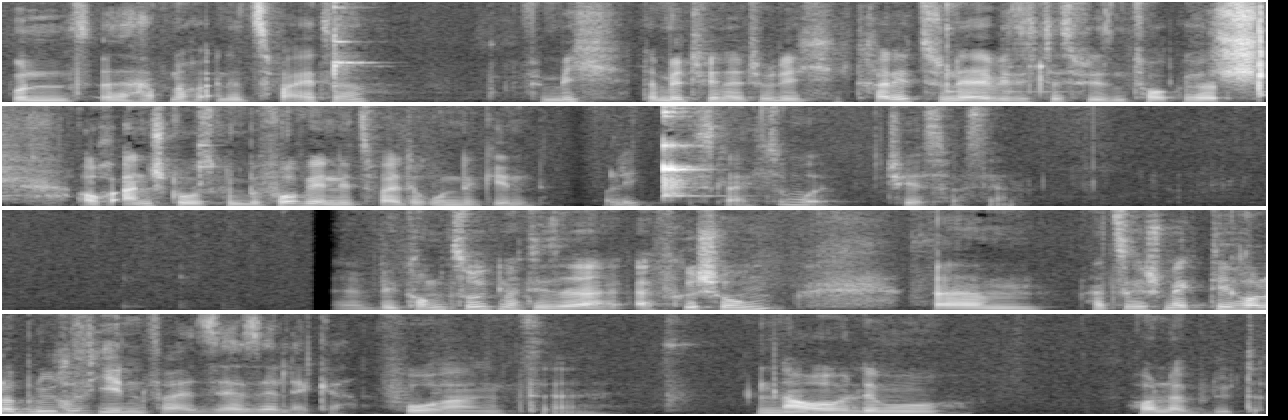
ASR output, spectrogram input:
Und äh, habe noch eine zweite für mich, damit wir natürlich traditionell, wie sich das für diesen Talk gehört, auch anstoßen können, bevor wir in die zweite Runde gehen. Olli, bis gleich. Zum Wohl. Cheers, Bastian. Äh, willkommen zurück nach dieser Erfrischung. Ähm, hat sie geschmeckt, die Hollerblüte? Auf jeden Fall, sehr, sehr lecker. Hervorragend. Äh, Nau Limo Hollerblüte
